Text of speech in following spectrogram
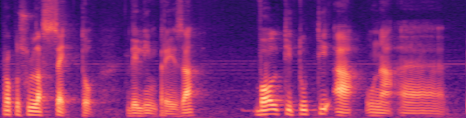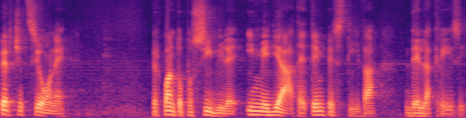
proprio sull'assetto dell'impresa, volti tutti a una eh, percezione per quanto possibile immediata e tempestiva della crisi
